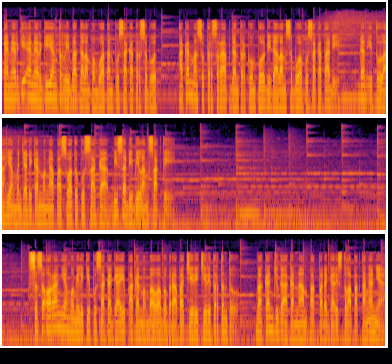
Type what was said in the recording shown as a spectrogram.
Energi-energi yang terlibat dalam pembuatan pusaka tersebut, akan masuk terserap dan terkumpul di dalam sebuah pusaka tadi, dan itulah yang menjadikan mengapa suatu pusaka bisa dibilang sakti. Seseorang yang memiliki pusaka gaib akan membawa beberapa ciri-ciri tertentu, bahkan juga akan nampak pada garis telapak tangannya,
